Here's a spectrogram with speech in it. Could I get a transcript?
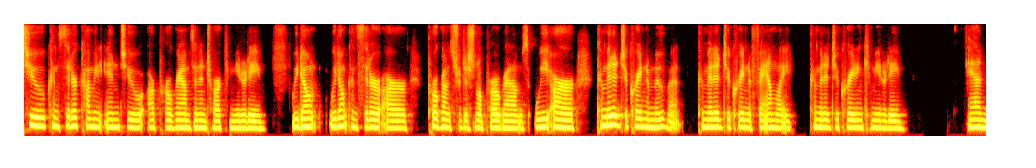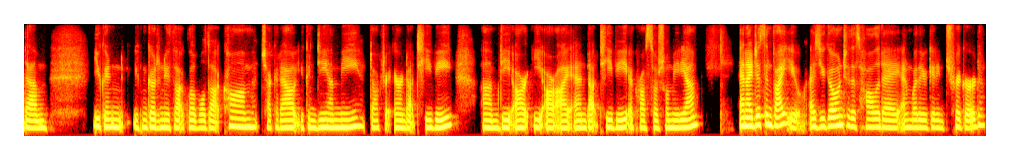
to consider coming into our programs and into our community we don't we don't consider our programs traditional programs we are committed to creating a movement committed to creating a family committed to creating community and um, you can you can go to newthoughtglobal.com check it out. You can dm me dr erin.tv um, d-r-e-r-i-n.tv across social media. And i just invite you as you go into this holiday and whether you're getting triggered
